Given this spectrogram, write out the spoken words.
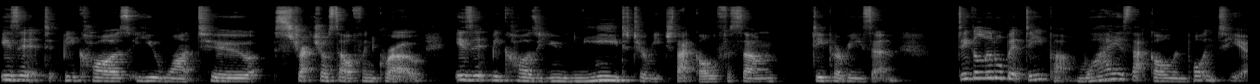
Is it because you want to stretch yourself and grow? Is it because you need to reach that goal for some deeper reason? Dig a little bit deeper. Why is that goal important to you?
